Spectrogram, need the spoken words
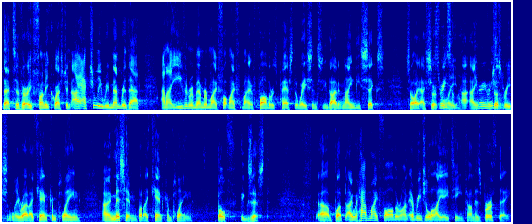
That's a very funny question. I actually remember that. And I even remember my, fa- my, my father has passed away since he died at 96. So I, I certainly, recently. I, I Very just recently. recently, right? I can't complain. I miss him, but I can't complain. Both exist. Uh, but I would have my father on every July 18th on his birthday,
